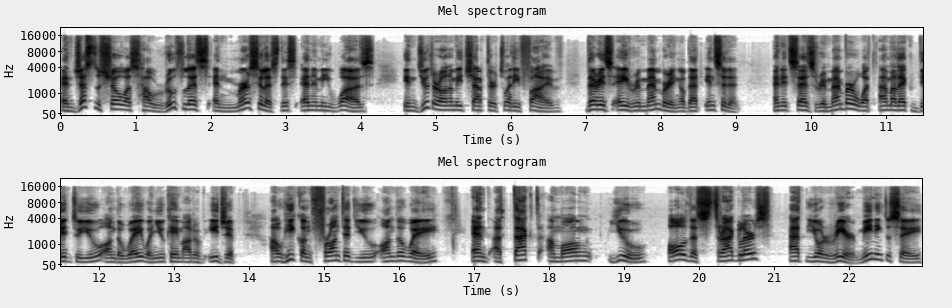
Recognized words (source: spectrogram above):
And just to show us how ruthless and merciless this enemy was, in Deuteronomy chapter 25, there is a remembering of that incident. And it says, Remember what Amalek did to you on the way when you came out of Egypt how he confronted you on the way and attacked among you all the stragglers at your rear, meaning to say,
